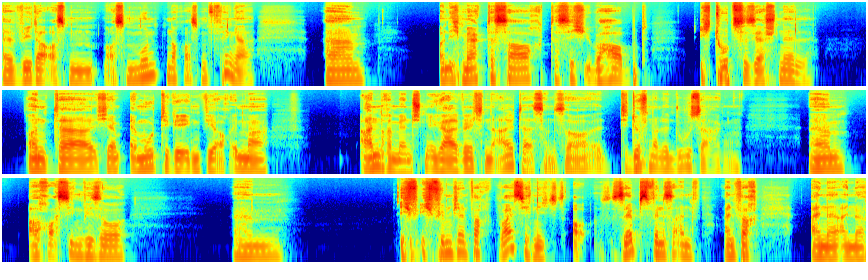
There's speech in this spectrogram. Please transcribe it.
Äh, weder aus dem, aus dem Mund noch aus dem Finger. Ähm, und ich merke das auch, dass ich überhaupt, ich tutze sehr schnell. Und äh, ich er, ermutige irgendwie auch immer andere Menschen, egal welchen Alters und so, die dürfen alle du sagen. Ähm, auch aus irgendwie so, ähm, ich, ich fühle mich einfach, weiß ich nicht, selbst wenn es ein, einfach eine, eine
